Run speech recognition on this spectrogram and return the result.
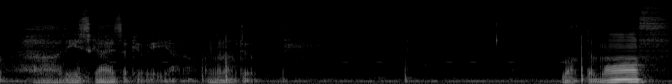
Uh, these guys. Okay, wait. Yeah, no. I'm gonna have to block them off,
